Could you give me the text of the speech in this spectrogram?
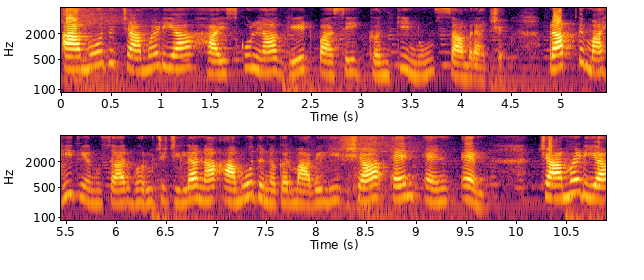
આમોદ ચામડિયા હાઈસ્કૂલના ગેટ પાસે ગંદકીનું સામ્રાજ્ય. પ્રાપ્ત માહિતી અનુસાર ભરૂચ જિલ્લાના આમોદ નગરમાં આવેલી Shah N N M Chamadia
